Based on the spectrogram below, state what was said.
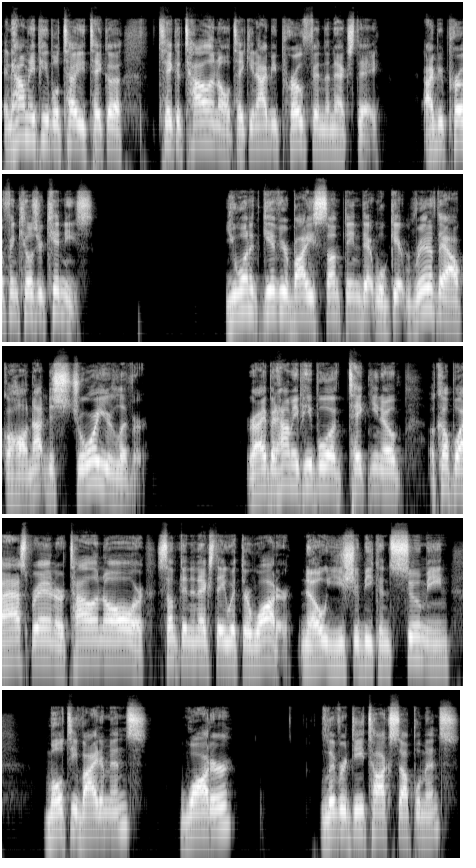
And how many people tell you take a take a Tylenol, take an ibuprofen the next day? Ibuprofen kills your kidneys. You want to give your body something that will get rid of the alcohol, not destroy your liver right? But how many people have taken, you know, a couple aspirin or Tylenol or something the next day with their water? No, you should be consuming multivitamins, water, liver detox supplements,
